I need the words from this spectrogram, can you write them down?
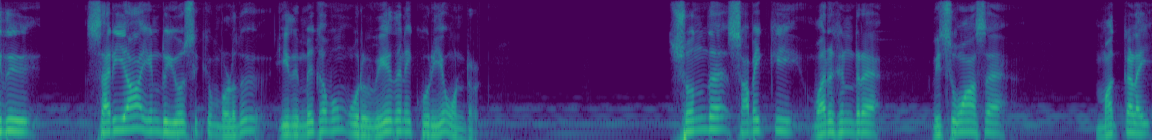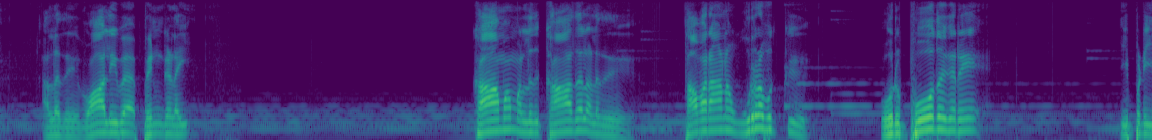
இது சரியா என்று யோசிக்கும் பொழுது இது மிகவும் ஒரு வேதனைக்குரிய ஒன்று. சொந்த சபைக்கு வருகின்ற விசுவாச மக்களை அல்லது வாலிப பெண்களை காமம் அல்லது காதல் அல்லது தவறான உறவுக்கு ஒரு போதகரே இப்படி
